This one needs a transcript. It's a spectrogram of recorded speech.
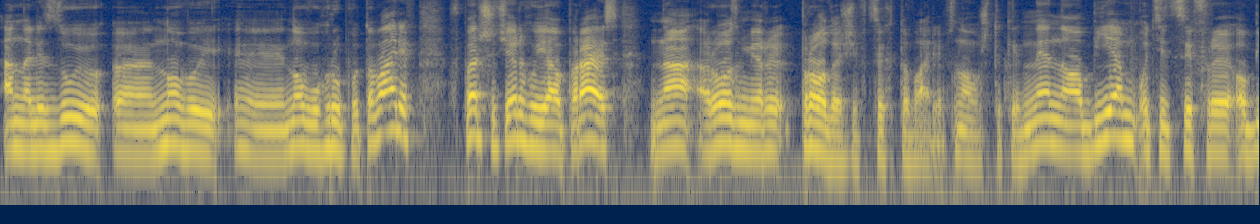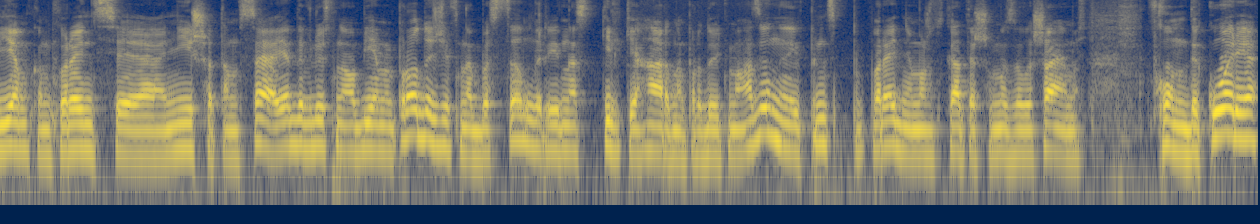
аналізую новий, нову групу товарів. В першу чергу я опираюсь на розміри продажів цих товарів. Знову ж таки, не на об'єм, оці цифри, об'єм, конкуренція, ніша, там все. А я дивлюсь на об'єми продажів, на бестселері, наскільки гарно продають магазини. І в принципі, попередньо можна сказати, що ми залишаємось в хом-декорі.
